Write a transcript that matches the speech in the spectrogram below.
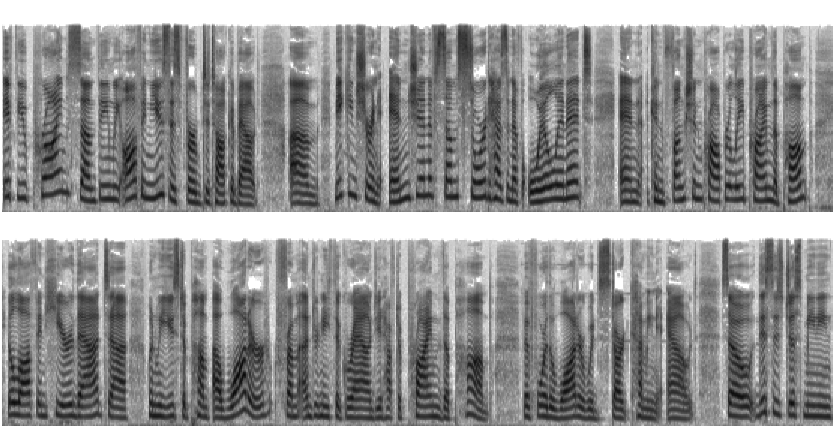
If you prime something, we often use this verb to talk about um, making sure an engine of some sort has enough oil in it and can function properly, prime the pump. You'll often hear that uh, when we used to pump uh, water from underneath the ground, you'd have to prime the pump before the water would start coming out. So, this is just meaning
